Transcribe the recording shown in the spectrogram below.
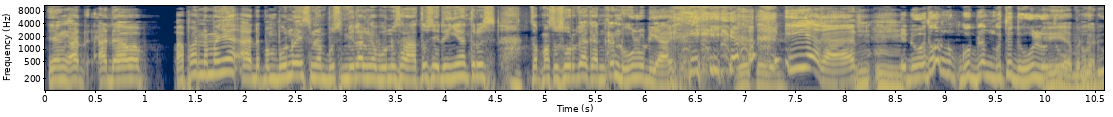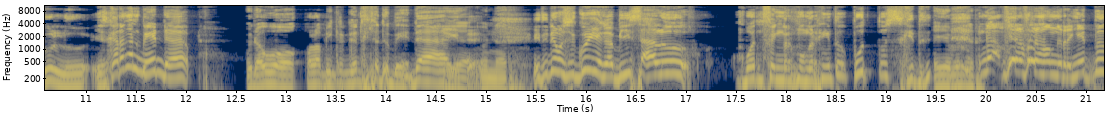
yang ad- ada apa namanya ada pembunuh yang 99 ngebunuh 100 jadinya terus tetap masuk surga kan kan dulu dia Iya, Gitu. iya kan. Ya dulu tuh kan gue bilang gue tuh dulu Iya, tuh, bener. gue dulu. Ya sekarang kan beda. udah walk Pola pikir gue tuh udah beda iya gitu. bener Itu dia maksud gue ya nggak bisa lu buat finger mongering itu putus gitu. iya bener Enggak finger mongering itu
